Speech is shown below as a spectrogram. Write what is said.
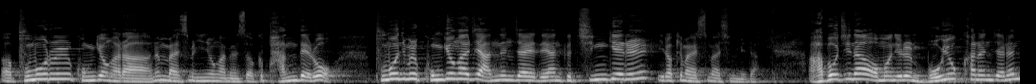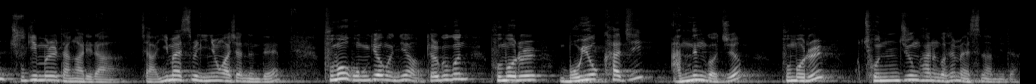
어, 부모를 공경하라는 말씀을 인용하면서 그 반대로 부모님을 공경하지 않는 자에 대한 그 징계를 이렇게 말씀하십니다. 아버지나 어머니를 모욕하는 자는 죽임을 당하리라. 자, 이 말씀을 인용하셨는데 부모 공경은요, 결국은 부모를 모욕하지 않는 거죠. 부모를 존중하는 것을 말씀합니다.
